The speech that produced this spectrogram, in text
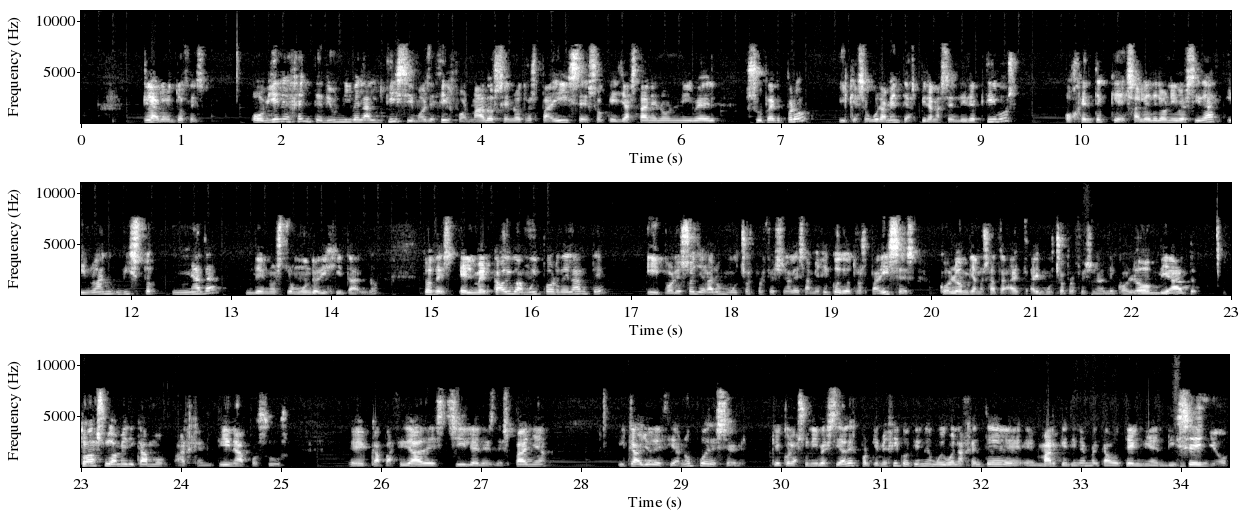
Claro, entonces, o viene gente de un nivel altísimo, es decir, formados en otros países o que ya están en un nivel super pro y que seguramente aspiran a ser directivos, o gente que sale de la universidad y no han visto nada de nuestro mundo digital, ¿no? Entonces, el mercado iba muy por delante y por eso llegaron muchos profesionales a México de otros países. Colombia, nos hay mucho profesional de Colombia, toda Sudamérica, Argentina por sus eh, capacidades, Chile desde España. Y claro, yo decía, no puede ser que con las universidades, porque México tiene muy buena gente en marketing, en mercadotecnia, en diseño,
